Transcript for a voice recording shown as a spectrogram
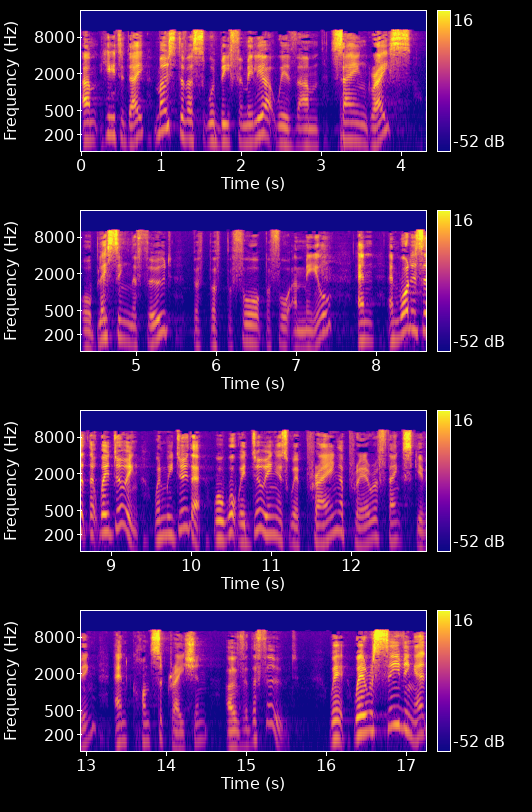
um, here today, most of us would be familiar with um, saying grace or blessing the food before, before a meal. And, and what is it that we're doing when we do that? Well, what we're doing is we're praying a prayer of thanksgiving and consecration over the food. We're, we're receiving it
